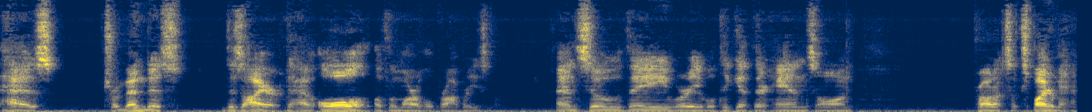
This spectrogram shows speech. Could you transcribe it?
has tremendous desire to have all of the Marvel properties. And so they were able to get their hands on products like Spider Man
